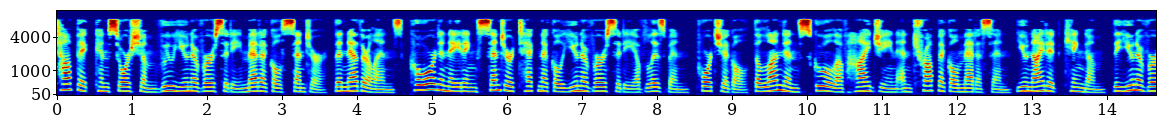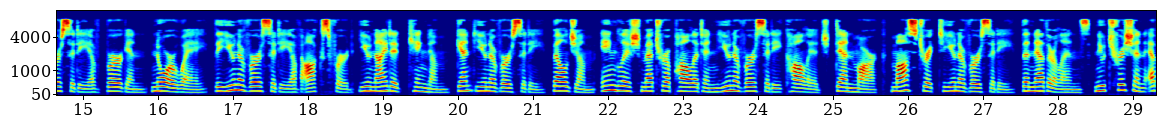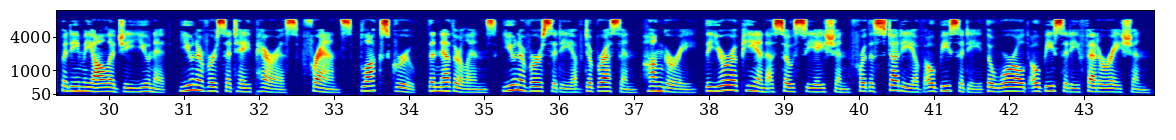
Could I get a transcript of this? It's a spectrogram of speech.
Topic Consortium VU University Medical Centre, the Netherlands, Coordinating Centre Technical University of Lisbon, Portugal, the London School of Hygiene and Tropical Medicine, United Kingdom, the University of Bergen, Norway, the University of Oxford, United Kingdom, Ghent University, Belgium, English Metropolitan University College, Denmark, Maastricht University, the Netherlands, Nutrition Epidemiology Technology Unit, Université Paris, France, Blocks Group, the Netherlands, University of Debrecen, Hungary, the European Association for the Study of Obesity, the World Obesity Federation.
